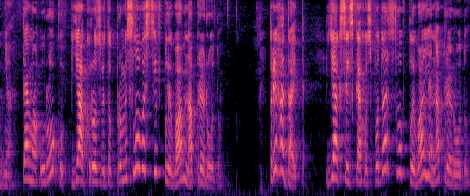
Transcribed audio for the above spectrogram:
дня! Тема уроку Як розвиток промисловості впливав на природу. Пригадайте, як сільське господарство впливає на природу.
